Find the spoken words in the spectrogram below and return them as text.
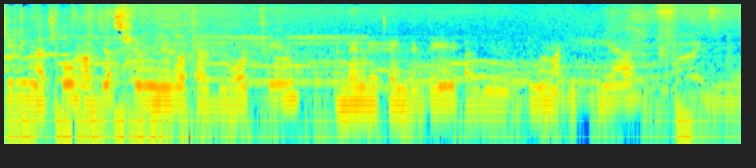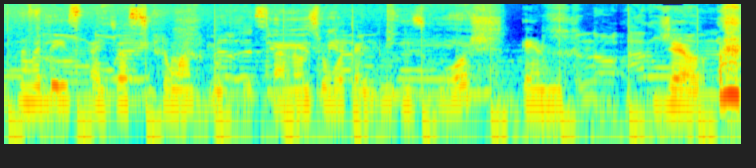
chilling at home. I've just shown you what I'll be watching and then later in the day I will do my hair nowadays i just don't want to go to the salon so what i do is wash and gel.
